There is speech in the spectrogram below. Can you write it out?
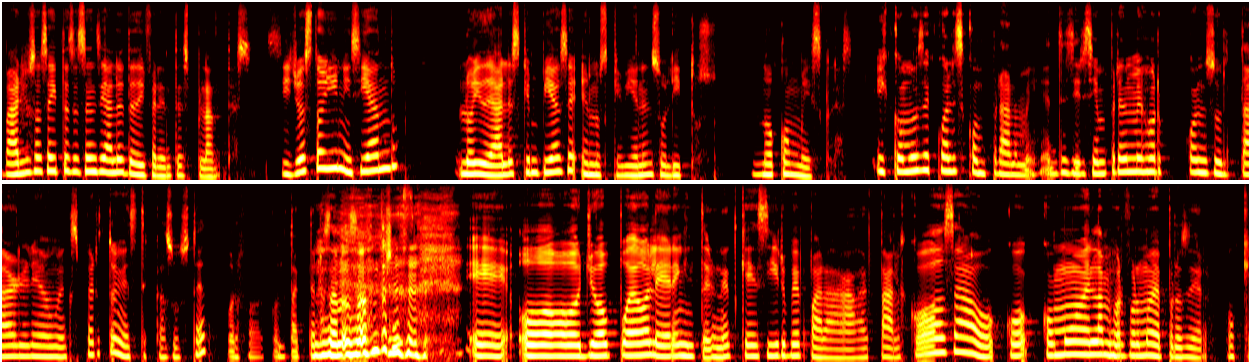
varios aceites esenciales de diferentes plantas. Si yo estoy iniciando, lo ideal es que empiece en los que vienen solitos, no con mezclas. ¿Y cómo sé cuáles comprarme? Es decir, siempre es mejor consultarle a un experto, en este caso usted, por favor, contáctenos a nosotros. Eh, o yo puedo leer en internet qué sirve para tal cosa o cómo es la mejor forma de proceder. Ok.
